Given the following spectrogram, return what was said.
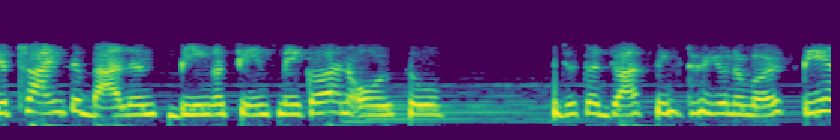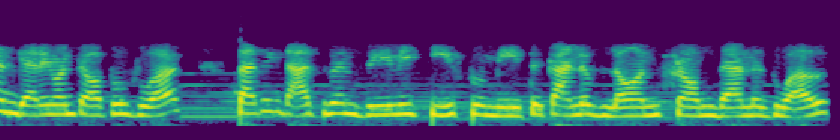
you're trying to balance being a change maker and also just adjusting to university and getting on top of work. So I think that's been really key for me to kind of learn from them as well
